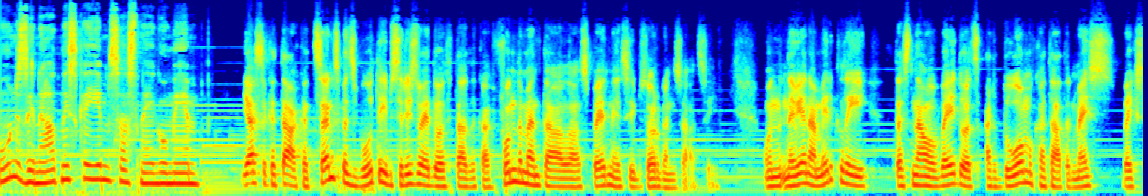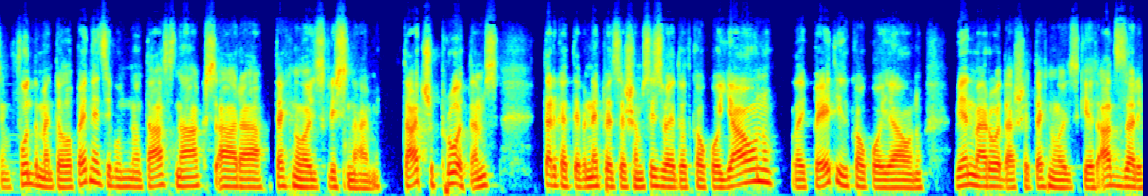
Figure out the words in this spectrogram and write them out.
un zinātniskajiem sasniegumiem. Jāsaka tā, ka CERNS pēc būtības ir izveidota tāda kā fundamentālā pētniecības organizācija. Un nevienā mirklī tas nav veidots ar domu, ka tātad mēs veiksim fundamentālo pētniecību un no tās nāks ārā tehnoloģiski risinājumi. Taču, protams, tad, kad tev ir nepieciešams izveidot kaut ko jaunu, lai pētītu kaut ko jaunu, vienmēr radās šie tehnoloģiskie atzari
